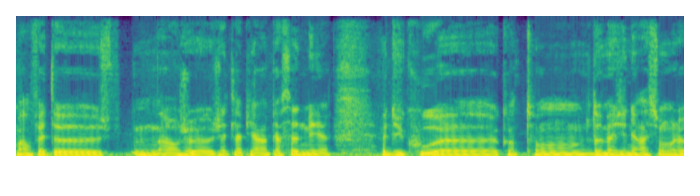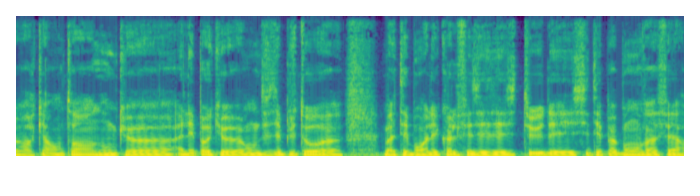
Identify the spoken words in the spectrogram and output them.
Bah, En fait, euh, je- alors je jette la pierre à personne, mais euh, du coup, euh, quand on de ma génération, je vais avoir 40 ans, donc à l'époque, on disait plutôt, bah t'es bon à l'école, fais des études, et si t'es pas bon, va faire,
